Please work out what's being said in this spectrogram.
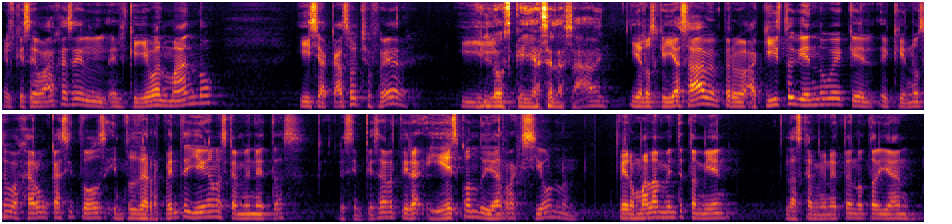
El que se baja es el, que lleva el mando y si acaso el chofer. Y, los que ya se la saben. Y a los que ya saben, pero aquí estoy viendo, güey, que, que no se bajaron casi todos. Y entonces de repente llegan las camionetas, les empiezan a tirar y es cuando ya reaccionan. Pero malamente también las camionetas no traían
